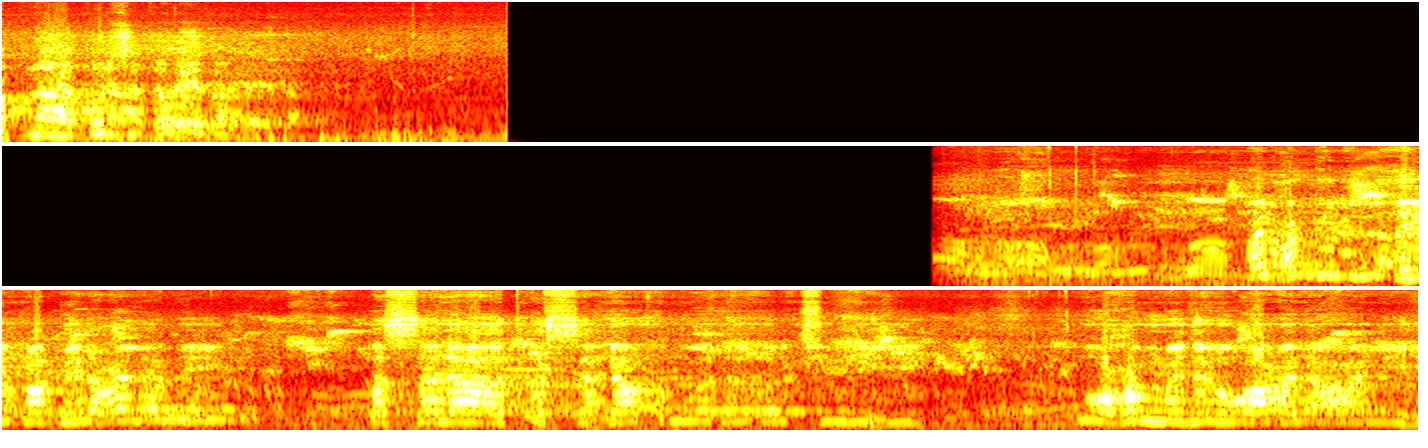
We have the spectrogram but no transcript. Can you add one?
আপনার পরিচিত হয়ে যাবে। لله رب العالمين والصلاة والسلام على رسوله محمد وعلى آله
